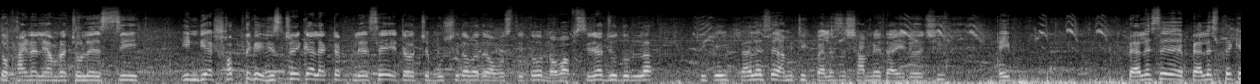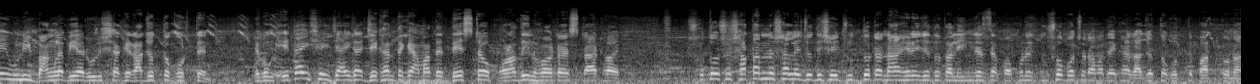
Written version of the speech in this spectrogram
তো ফাইনালি আমরা চলে এসেছি ইন্ডিয়ার সব থেকে হিস্ট্রিক্যাল একটা প্লেসে এটা হচ্ছে মুর্শিদাবাদে অবস্থিত নবাব সিরাজুদ্দৌল্লা ঠিক এই প্যালেসে আমি ঠিক প্যালেসের সামনে দাঁড়িয়ে রয়েছি। এই প্যালেসে প্যালেস থেকেই উনি বাংলা, বিহার, উড়িষ্যাকে রাজত্ব করতেন। এবং এটাই সেই জায়গা যেখান থেকে আমাদের দেশটাও পরাধীন হওয়াটা স্টার্ট হয়। সতেরোশো সাতান্ন সালে যদি সেই যুদ্ধটা না হেরে যেত, তাহলে ইংরেজরা কখনোই দুশো বছর আমাদের এখানে রাজত্ব করতে পারতো না।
